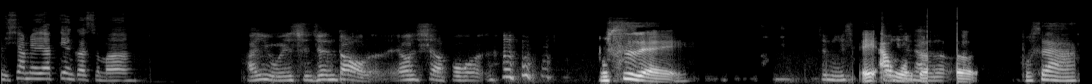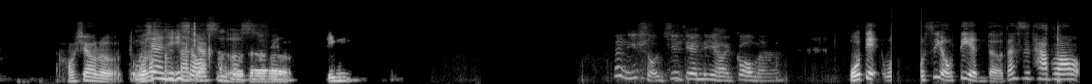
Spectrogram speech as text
你下面要垫个什么？还以为时间到了，要下播了。不是哎，就你哎按我的呃不是啊，好笑了，我现在已经一小时我二十分那你手机电力还够吗？我电我我是有电的，但是它不知道，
